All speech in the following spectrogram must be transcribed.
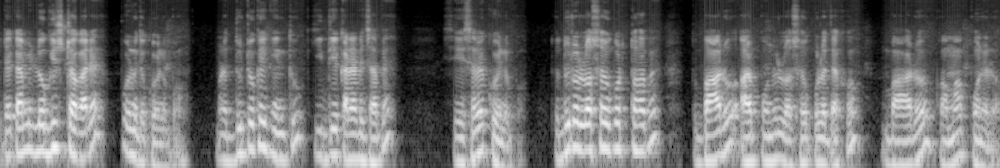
এটাকে আমি লঘিষ্ঠ আকারে পরিণত করে নেব। মানে দুটোকে কিন্তু কী দিয়ে কাটারে যাবে, সেই হিসাবে করে নেব। তো দুটো লসও করতে হবে, তো বারো আর পনেরো লসও করলে দেখো, বারো কমা পনেরো।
